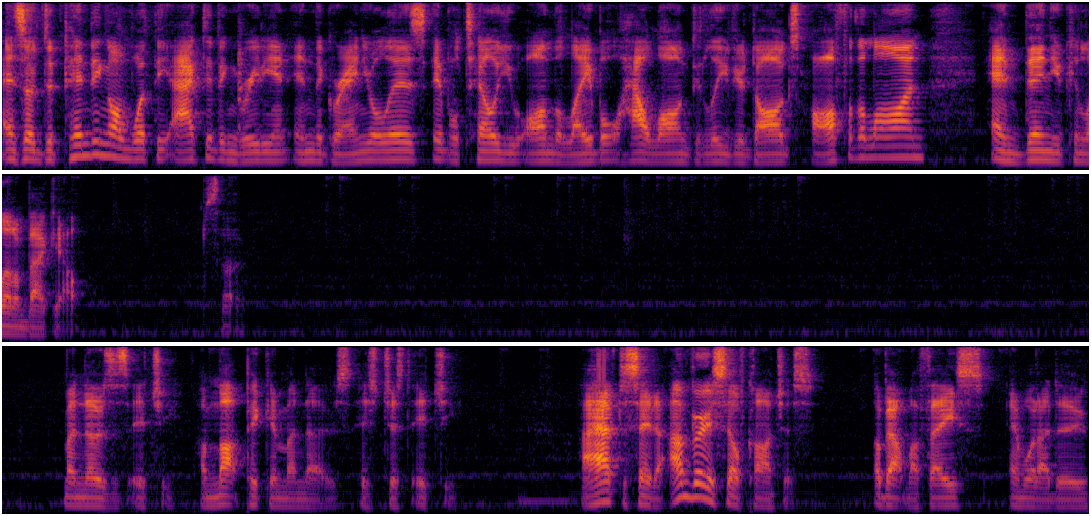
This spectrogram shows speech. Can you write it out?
And so, depending on what the active ingredient in the granule is, it will tell you on the label how long to leave your dogs off of the lawn, and then you can let them back out. So. My nose is itchy. I'm not picking my nose. It's just itchy. I have to say that I'm very self conscious about my face and what I do,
